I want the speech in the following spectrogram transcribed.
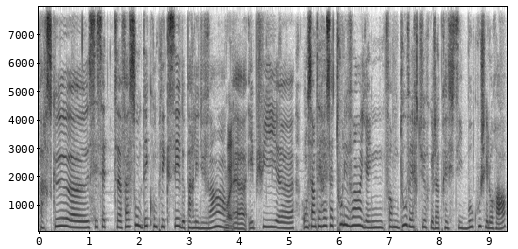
parce que euh, c'est cette façon décomplexée de parler du vin. Euh, et puis, euh, on s'intéresse à tous les vins. Il y a une forme d'ouverture que j'apprécie beaucoup chez Laura.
